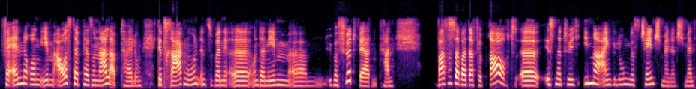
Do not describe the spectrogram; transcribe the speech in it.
Veränderung eben aus der Personalabteilung getragen und ins Überne äh, Unternehmen ähm, überführt werden kann. Was es aber dafür braucht, äh, ist natürlich immer ein gelungenes Change Management,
